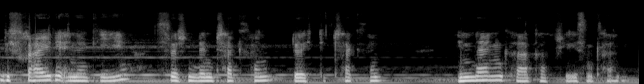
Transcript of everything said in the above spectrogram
wie frei die Energie zwischen den Chakren durch die Chakren in deinen Körper fließen kann.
